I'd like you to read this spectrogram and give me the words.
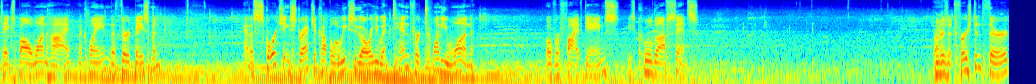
takes ball one high. McLean, the third baseman, had a scorching stretch a couple of weeks ago where he went 10 for 21 over five games. He's cooled off since. Runners at first and third,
